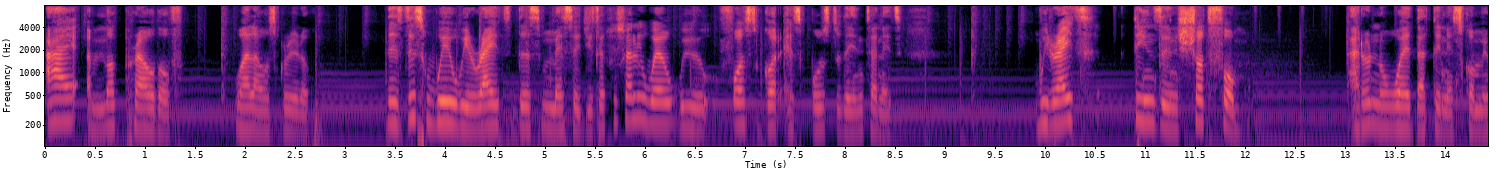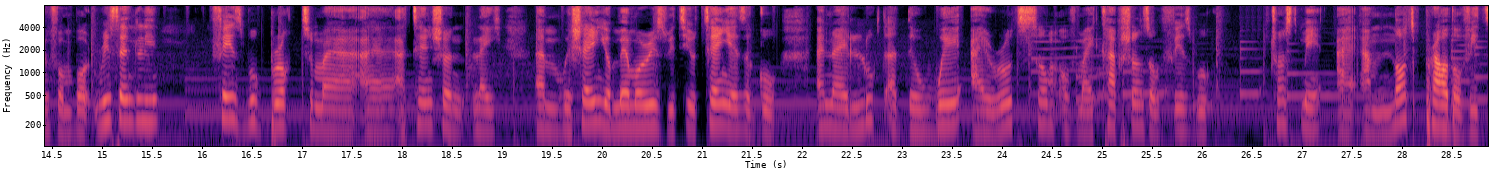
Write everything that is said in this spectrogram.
I am not proud of while I was growing up. There's this way we write these messages, especially when we first got exposed to the internet. We write things in short form. I don't know where that thing is coming from, but recently Facebook brought to my uh, attention like um we're sharing your memories with you 10 years ago and I looked at the way I wrote some of my captions on Facebook trust me I am not proud of it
